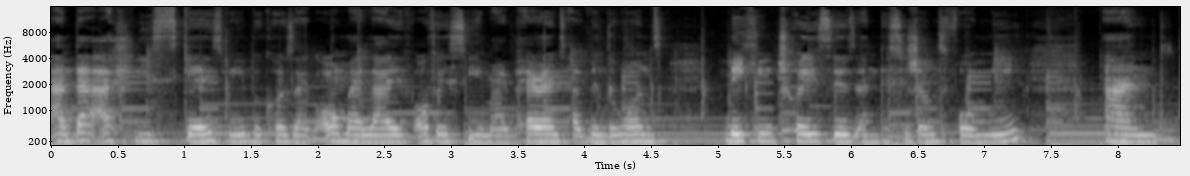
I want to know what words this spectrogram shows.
and that actually scares me because like all my life obviously my parents have been the ones making choices and decisions for me and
